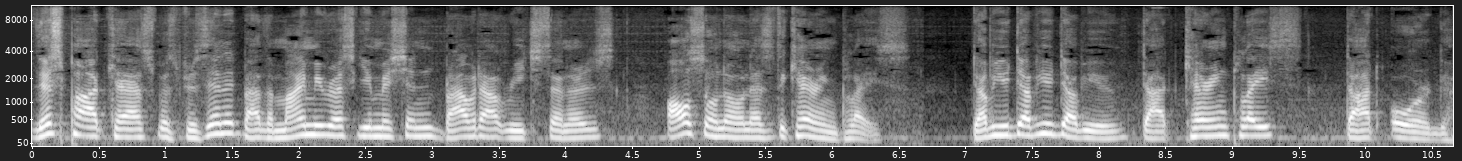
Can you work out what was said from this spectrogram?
This podcast was presented by the Miami Rescue Mission Broward Outreach Centers, also known as the Caring Place. www.caringplace.org.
